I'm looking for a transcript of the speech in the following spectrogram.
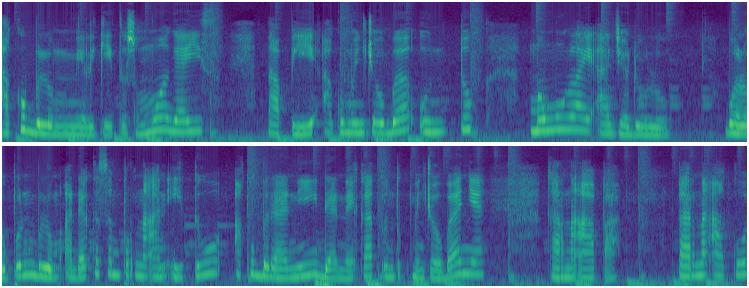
aku belum memiliki itu semua guys. Tapi aku mencoba untuk memulai aja dulu Walaupun belum ada kesempurnaan itu, aku berani dan nekat untuk mencobanya. Karena apa? Karena aku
